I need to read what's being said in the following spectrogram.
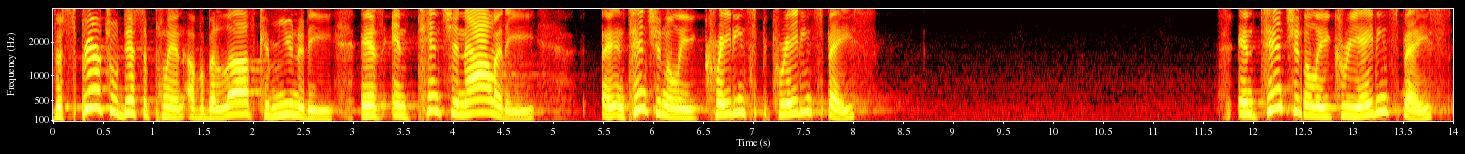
The spiritual discipline of a beloved community is intentionality, Uh, intentionally creating, creating space, intentionally creating space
